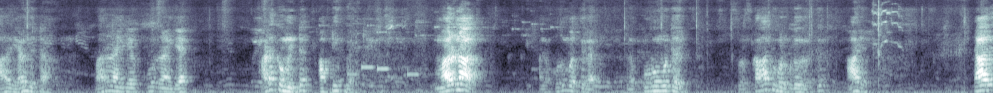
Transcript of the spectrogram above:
ஆள் இறந்துட்டா. வர்றாங்க கூடுறாங்க. அடக்கம் பண்ணிட்டு அப்படியே போயிடுது மறுநாள் அந்த குடும்பத்தில் அந்த குடும்பம் ஒரு காத்து போட்டு கொடுக்குறதுக்கு ஆடு யாரு?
